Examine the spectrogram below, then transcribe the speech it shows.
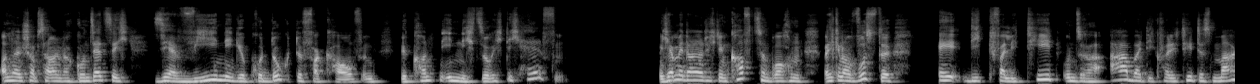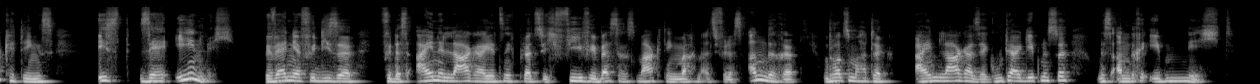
Online-Shops haben einfach grundsätzlich sehr wenige Produkte verkauft und wir konnten ihnen nicht so richtig helfen. Ich habe mir da natürlich den Kopf zerbrochen, weil ich genau wusste, ey, die Qualität unserer Arbeit, die Qualität des Marketings ist sehr ähnlich. Wir werden ja für diese, für das eine Lager jetzt nicht plötzlich viel, viel besseres Marketing machen als für das andere. Und trotzdem hatte ein Lager sehr gute Ergebnisse und das andere eben nicht.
